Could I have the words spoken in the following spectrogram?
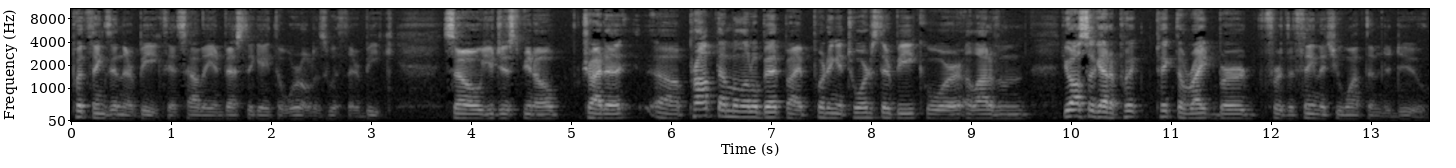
put things in their beak. That's how they investigate the world is with their beak. So you just you know try to uh, prompt them a little bit by putting it towards their beak, or a lot of them. You also got to pick pick the right bird for the thing that you want them to do.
